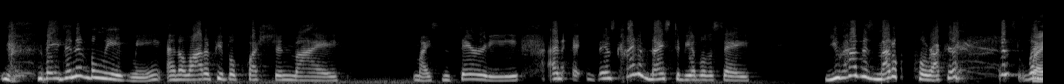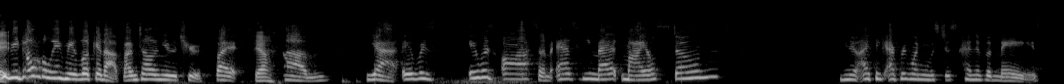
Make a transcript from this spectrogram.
they didn't believe me, and a lot of people questioned my my sincerity, and it, it was kind of nice to be able to say, "You have his medical record." like right. if you don't believe me, look it up. I'm telling you the truth. But yeah, um, yeah, it was it was awesome as he met milestones you know, I think everyone was just kind of amazed.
